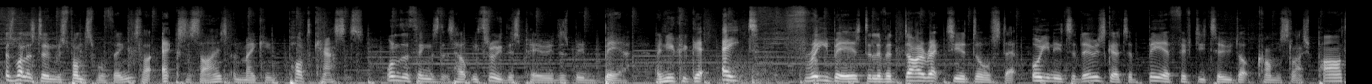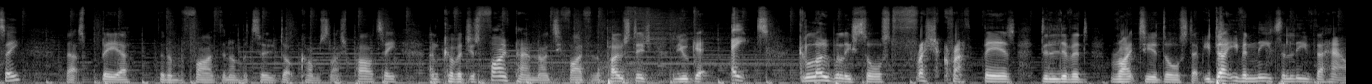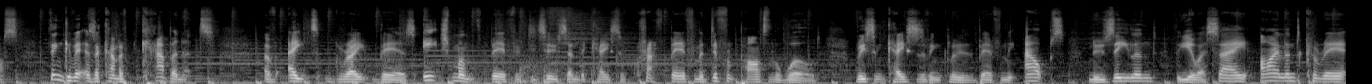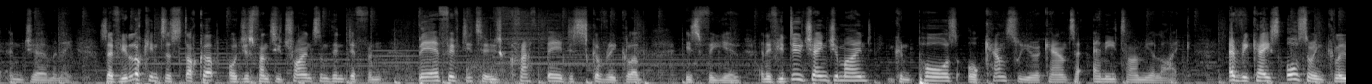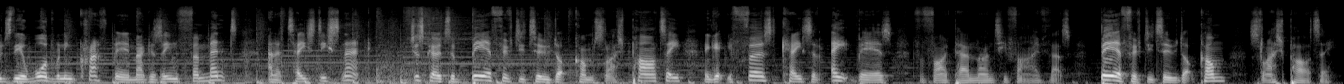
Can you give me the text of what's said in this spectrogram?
As well as doing responsible things like exercise and making podcasts, one of the things that's helped me through this period has been beer. And you could get eight free beers delivered direct to your doorstep. All you need to do is go to beer52.com slash party. That's beer, the number five, the number two dot com slash party, and cover just £5.95 for the postage, and you'll get eight globally sourced fresh craft beers delivered right to your doorstep. You don't even need to leave the house. Think of it as a kind of cabinet of eight great beers. Each month, Beer 52 send a case of craft beer from a different part of the world. Recent cases have included beer from the Alps, New Zealand, the USA, Ireland, Korea, and Germany. So if you're looking to stock up or just fancy trying something different, Beer 52's Craft Beer Discovery Club is for you. And if you do change your mind, you can pause or cancel your account at any time you like. Every case also includes the award winning craft beer magazine Ferment and a tasty snack. Just go to beer52.com slash party and get your first case of eight beers for £5.95. That's beer52.com slash party.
